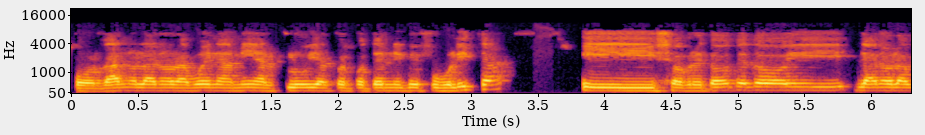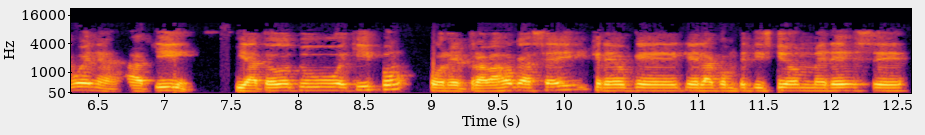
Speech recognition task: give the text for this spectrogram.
por darnos la enhorabuena a mí, al club y al cuerpo técnico y futbolista. Y sobre todo te doy la enhorabuena a ti y a todo tu equipo por el trabajo que hacéis. Creo que, la competición merece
